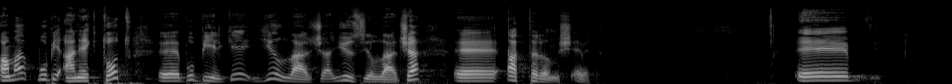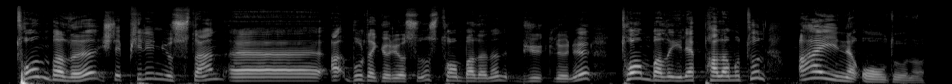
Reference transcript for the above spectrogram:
Ama bu bir anekdot, e, bu bilgi yıllarca, yüzyıllarca e, aktarılmış. Evet. E, Ton balığı işte Plinius'tan e, burada görüyorsunuz ton balığının büyüklüğünü. Ton balığı ile palamutun aynı olduğunu.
